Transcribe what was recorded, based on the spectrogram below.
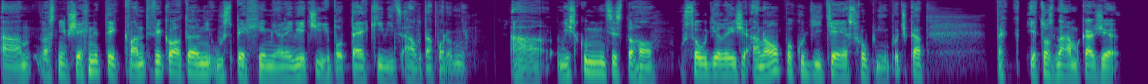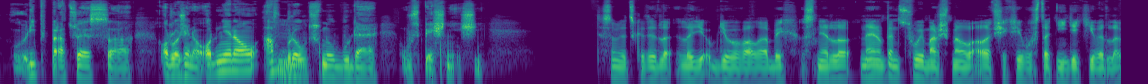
A vlastně všechny ty kvantifikovatelné úspěchy měly větší hypotéky, víc aut a podobně. A výzkumníci z toho usoudili, že ano, pokud dítě je schopný počkat, tak je to známka, že líp pracuje s odloženou odměnou a v hmm. budoucnu bude úspěšnější. Já jsem vždycky tyhle lidi obdivoval, abych snědl nejenom ten svůj marshmallow, ale všech těch ostatních dětí vedle.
